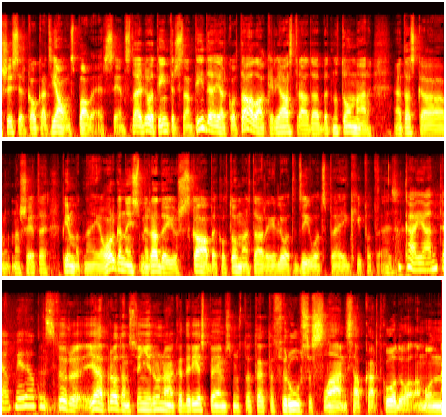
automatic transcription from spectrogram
šis ir kaut kāds jauns pavērsiens. Tā ir ļoti interesanta ideja, ar ko tālāk ir jāstrādā, bet nu, tomēr tas, ka šie pirmotnēji organismi ir radījuši skābekli, tomēr tā arī ir ļoti dzīvotspējīga hipotēze. Kā Jānis, tev viedoklis? Tur, jā, protams, viņi runā, ka ir iespējams mums tā, tā, tas rūsas slānis apkārt kodolam, un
